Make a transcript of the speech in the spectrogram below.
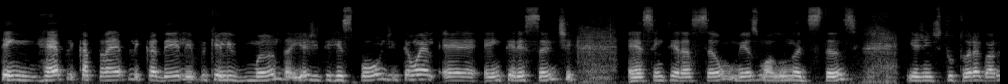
tem réplica, tréplica dele, porque ele manda e a gente responde. Então é, é, é interessante essa interação, mesmo aluno à distância. E a gente tutora agora,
